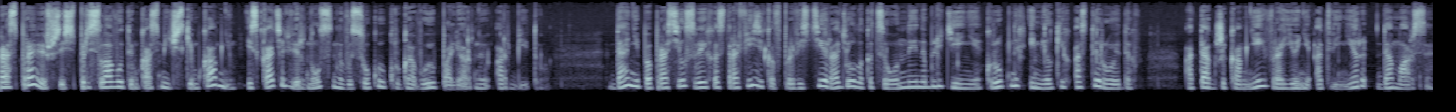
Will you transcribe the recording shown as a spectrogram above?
Расправившись с пресловутым космическим камнем, искатель вернулся на высокую круговую полярную орбиту. Дани попросил своих астрофизиков провести радиолокационные наблюдения крупных и мелких астероидов, а также камней в районе от Венеры до Марса.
